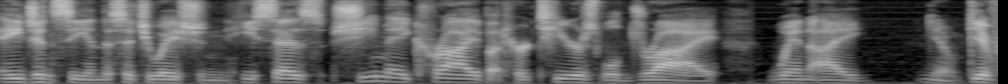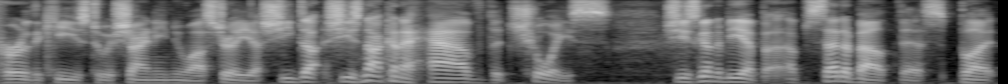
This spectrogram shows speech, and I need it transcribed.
agency in the situation. He says she may cry, but her tears will dry when I, you know, give her the keys to a shiny new Australia. She do- she's not going to have the choice. She's going to be up- upset about this, but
